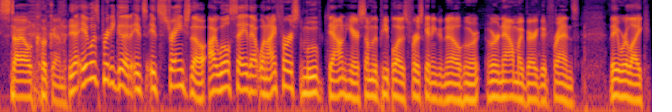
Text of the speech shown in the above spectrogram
style cooking. Yeah, it was pretty good. It's it's strange though. I will say that when I first moved down here, some of the people I was first getting to know, who are who are now my very good friends, they were like,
